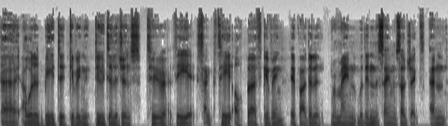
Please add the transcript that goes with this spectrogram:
Uh, I wouldn't be do, giving due diligence to the sanctity of birth giving if I didn't remain within the same subject. And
